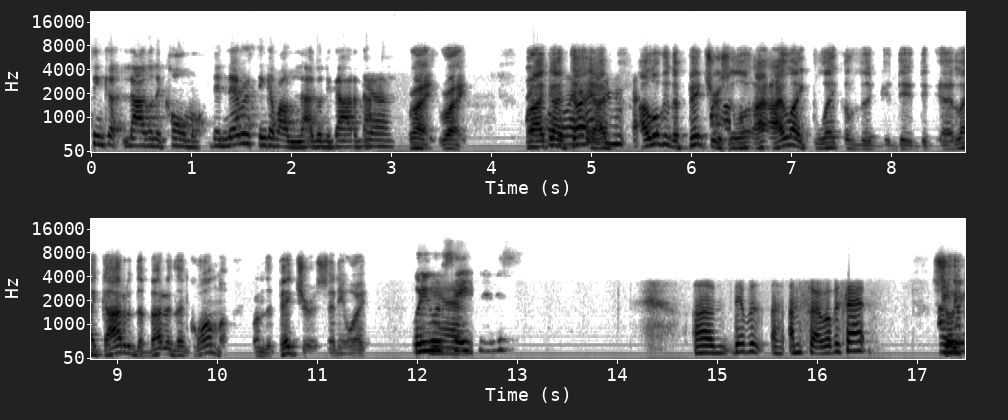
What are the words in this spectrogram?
think of Lago de Como. They never think about Lago de Garda. Yeah. Right, right. But I got to tell you, I, I look at the pictures. it look- I, I like Lake of the, the, the I like Garda better than Como from the pictures, anyway. What do you want to say, Janice? Um, there was. Uh, I'm sorry. What was that? So you,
